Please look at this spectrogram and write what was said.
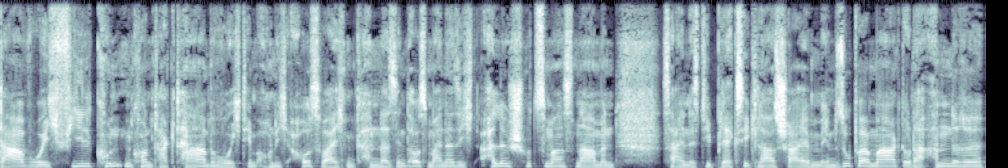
Da, wo ich viel Kundenkontakt habe, wo ich dem auch nicht ausweichen kann, da sind aus meiner Sicht alle Schutzmaßnahmen, seien es die Plexiglasscheiben im Supermarkt oder andere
